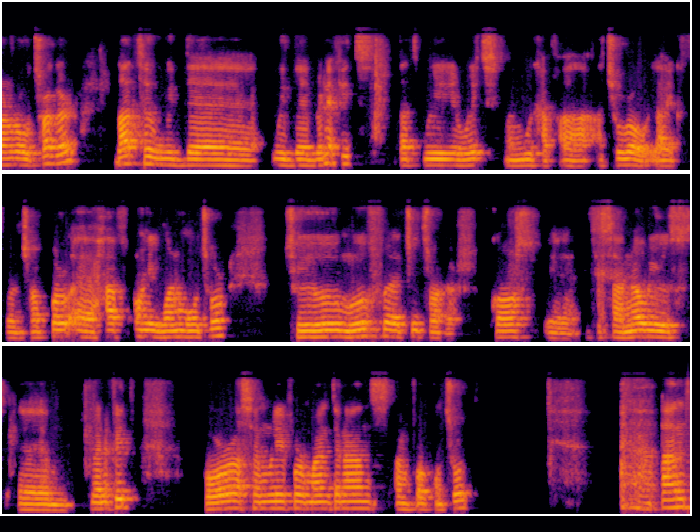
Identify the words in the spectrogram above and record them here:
one row tracker but uh, with the with the benefits that we reach when we have a, a two row like for example uh, have only one motor to move uh, to trackers. Of course, uh, this is an obvious um, benefit for assembly, for maintenance, and for control. And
